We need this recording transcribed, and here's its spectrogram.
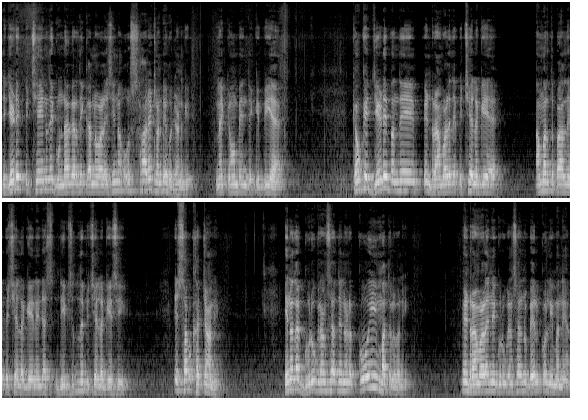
ਤੇ ਜਿਹੜੇ ਪਿੱਛੇ ਇਹਨਾਂ ਦੇ ਗੁੰਡਾਗਰਦੀ ਕਰਨ ਵਾਲੇ ਸੀ ਨਾ, ਉਹ ਸਾਰੇ ਠੰਡੇ ਹੋ ਜਾਣਗੇ। ਮੈਂ ਕਿਉਂ ਬੇਨਤੀ ਕੀਤੀ ਹੈ? ਕਿਉਂਕਿ ਜਿਹੜੇ ਬੰਦੇ ਭਿੰਡਰਾਂ ਵਾਲੇ ਦੇ ਪਿੱਛੇ ਲੱਗੇ ਐ ਅਮਰਤਪਾਲ ਦੇ ਪਿੱਛੇ ਲੱਗੇ ਨੇ ਜਾਂ ਦੀਪ ਸਿੱਧੂ ਦੇ ਪਿੱਛੇ ਲੱਗੇ ਸੀ, ਇਹ ਸਭ ਖੱਚਾਂ ਨੇ। ਇਹਨਾਂ ਦਾ ਗੁਰੂ ਗ੍ਰੰਥ ਸਾਹਿਬ ਦੇ ਨਾਲ ਕੋਈ ਮਤਲਬ ਨਹੀਂ। ਭਿੰਡਰਾਂ ਵਾਲੇ ਨੇ ਗੁਰੂ ਗ੍ਰੰਥ ਸਾਹਿਬ ਨੂੰ ਬਿਲਕੁਲ ਨਹੀਂ ਮੰਨਿਆ।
